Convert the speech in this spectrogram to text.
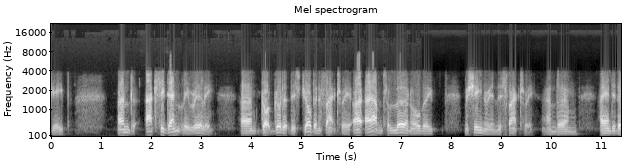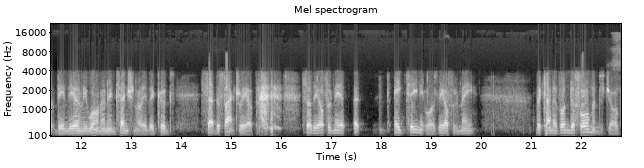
sheep, and accidentally, really, um, got good at this job in a factory. I, I happened to learn all the machinery in this factory, and um, I ended up being the only one, unintentionally, that could set the factory up. so they offered me at, at 18, it was, they offered me the kind of under foreman's job.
